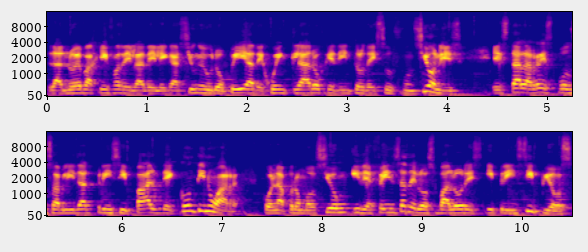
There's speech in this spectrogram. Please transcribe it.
La nueva jefa de la delegación europea dejó en claro que dentro de sus funciones está la responsabilidad principal de continuar con la promoción y defensa de los valores y principios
